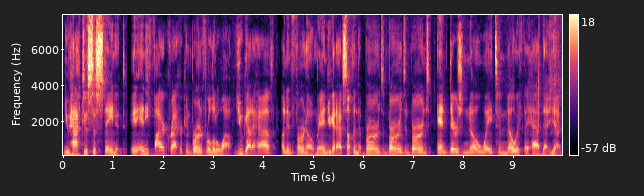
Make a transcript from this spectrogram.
you have to sustain it. Any firecracker can burn for a little while. You got to have an inferno, man. You got to have something that burns and burns and burns, and there's no way to know if they have that yet.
